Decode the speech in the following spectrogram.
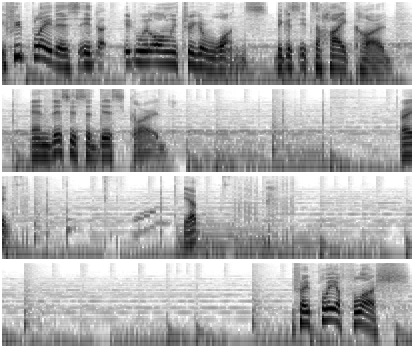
If we play this, it it will only trigger once because it's a high card. And this is a discard. Right? Yep. If I play a flush,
